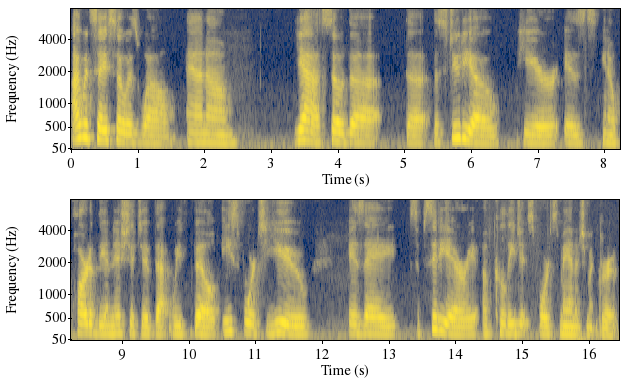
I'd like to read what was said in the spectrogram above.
I would say so as well, and um, yeah. So the the the studio here is you know part of the initiative that we've built. Esports U is a subsidiary of Collegiate Sports Management Group.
